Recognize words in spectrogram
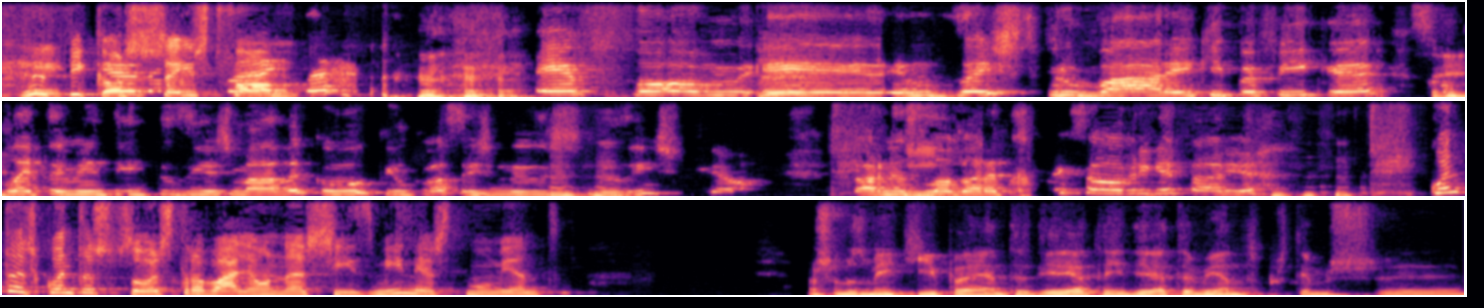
é ficam cheios de fome. É fome, é, é, um desejo de provar, a equipa fica Sim. completamente entusiasmada com aquilo que vocês nos, uhum. nos inspiram. Torna-se e... logo hora de reflexão obrigatória. Quantas, quantas pessoas trabalham na XMI neste momento? Nós somos uma equipa entre direta e indiretamente, porque temos uh,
